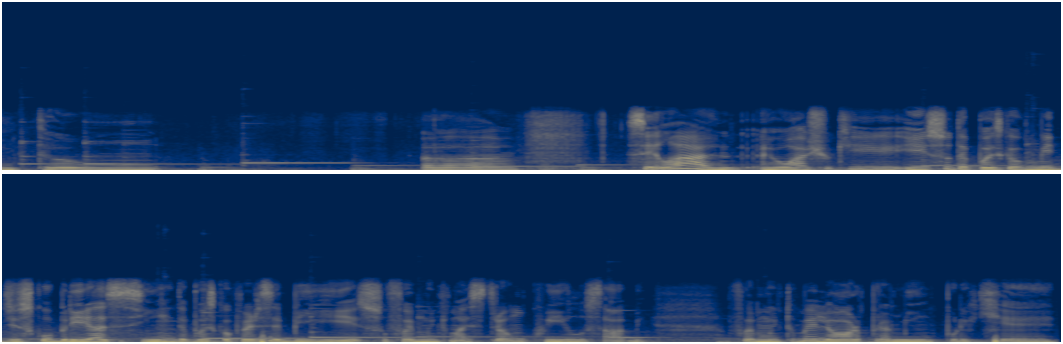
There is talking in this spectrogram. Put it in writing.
Então. Uh, sei lá, eu acho que isso depois que eu me descobri assim, depois que eu percebi isso, foi muito mais tranquilo, sabe? Foi muito melhor para mim, porque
